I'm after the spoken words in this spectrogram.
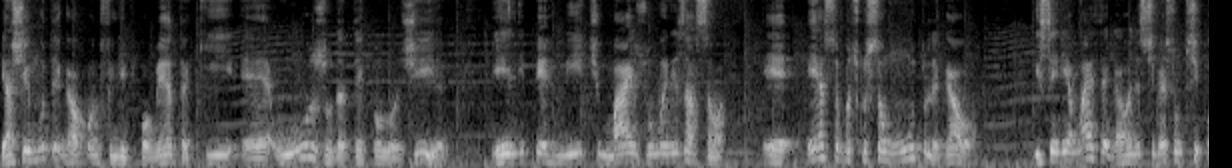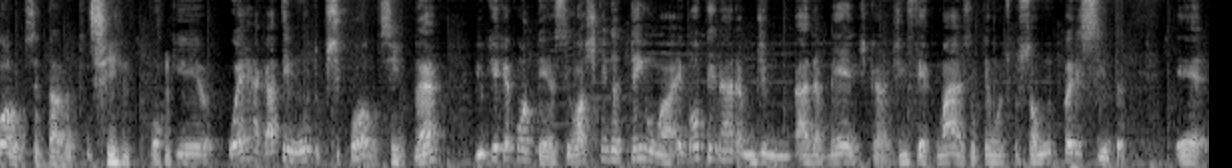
E achei muito legal quando o Felipe comenta que é, o uso da tecnologia ele permite mais humanização. É, essa é uma discussão muito legal e seria mais legal ainda se tivesse um psicólogo sentado aqui. Sim. Porque o RH tem muito psicólogo, Sim. né? E o que que acontece? Eu acho que ainda tem uma... É igual tem na área, de, área médica, de enfermagem, tem uma discussão muito parecida. É,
